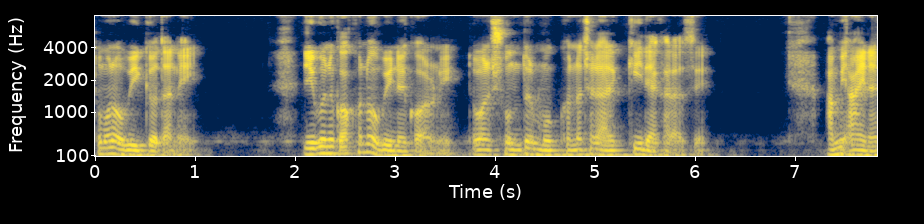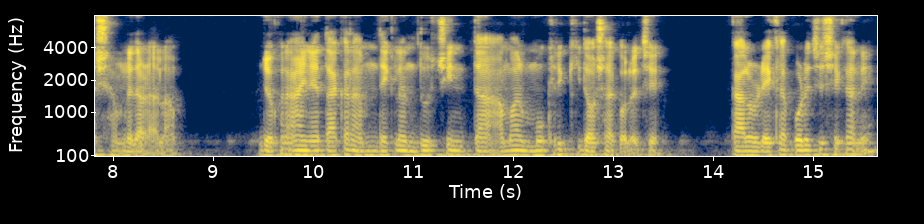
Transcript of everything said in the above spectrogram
তোমার অভিজ্ঞতা নেই। জীবনে কখনো অভিনয় করনি। তোমার সুন্দর মুখখানা ছাড়া আর কি দেখার আছে? আমি আয়নার সামনে দাঁড়ালাম। যখন আয়নায় তাকালাম, দেখলাম দুশ্চিন্তা আমার মুখের কি দশা করেছে। কালো রেখা পড়েছে সেখানে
